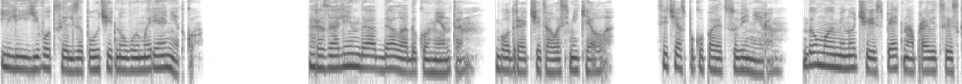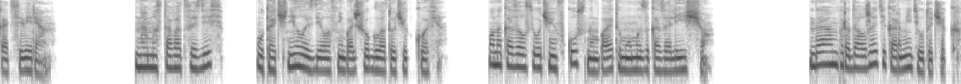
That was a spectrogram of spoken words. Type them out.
Или его цель — заполучить новую марионетку — «Розалинда отдала документы», — бодро отчиталась Микелла. «Сейчас покупает сувениры. Думаю, минут через пять направится искать северян». «Нам оставаться здесь?» — уточнила, сделав небольшой глоточек кофе. Он оказался очень вкусным, поэтому мы заказали еще. «Да, продолжайте кормить уточек»,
